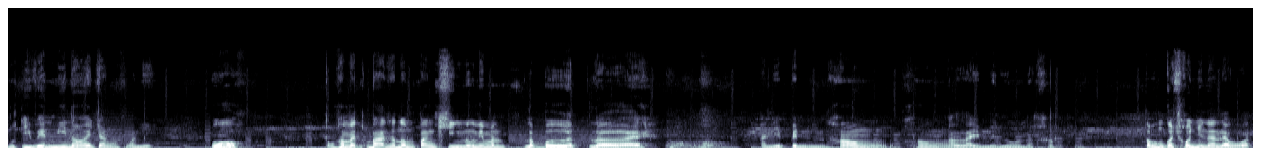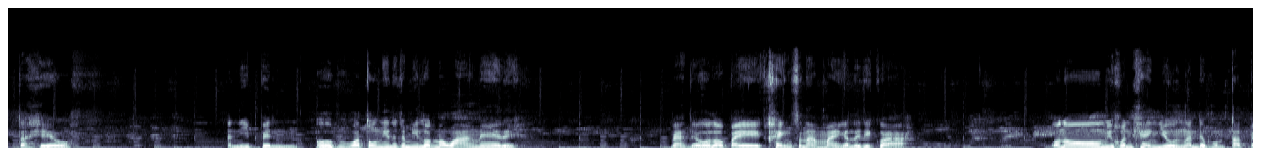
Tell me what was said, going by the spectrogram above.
รถอีเวนต์มีน้อยจังวันนี้ โอ้ตรงทำไมบ้านขนมปังคิงตรงนี้มันระเบิดเลย อันนี้เป็นห้องห้องอะไรไม่รู้นะครับแล้วผมก็ชนอยู่นั่นแหละว่าแต่เฮลอันนี้เป็น โอ้เพราะว่าตรงนี้น่าจะมีรถมาวางแน่เลยแบบเดี๋ยวเราไปแข่งสนามใหม่กันเลยดีกว่า โอ้โนมีคนแข่งอยู่งั้นเดี๋ยวผมตัดไป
